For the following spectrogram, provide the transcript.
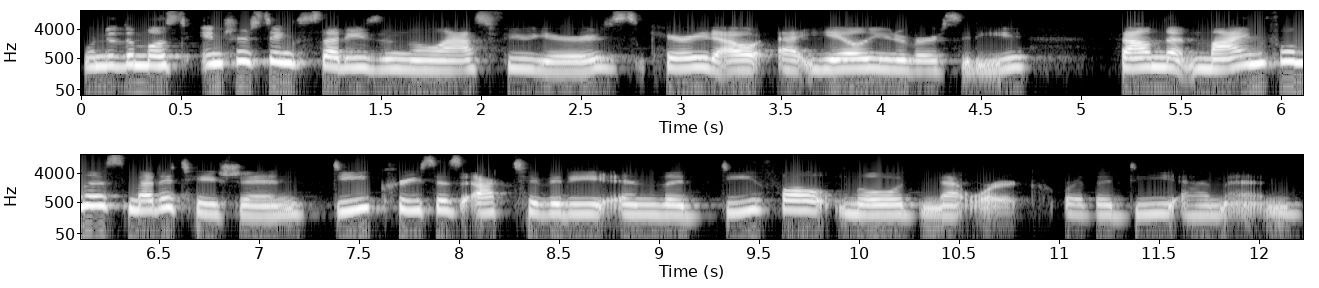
One of the most interesting studies in the last few years, carried out at Yale University, found that mindfulness meditation decreases activity in the default mode network, or the DMN.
